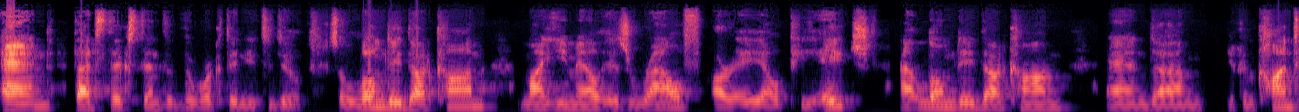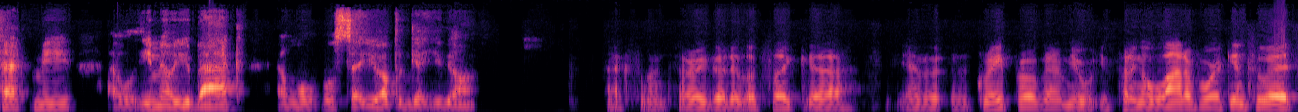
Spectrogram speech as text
And that's the extent of the work they need to do. So lomdei.com. My email is ralph, R A L P H, at lomdei.com. and um, you can contact me. I will email you back, and we'll we'll set you up and get you going. Excellent, very good. It looks like uh, you have a, a, great program. You're you're putting a lot of work into it,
